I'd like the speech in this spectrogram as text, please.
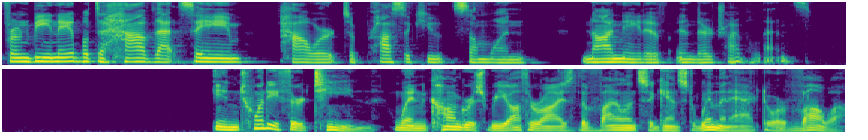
from being able to have that same power to prosecute someone non native in their tribal lands. In 2013, when Congress reauthorized the Violence Against Women Act, or VAWA,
